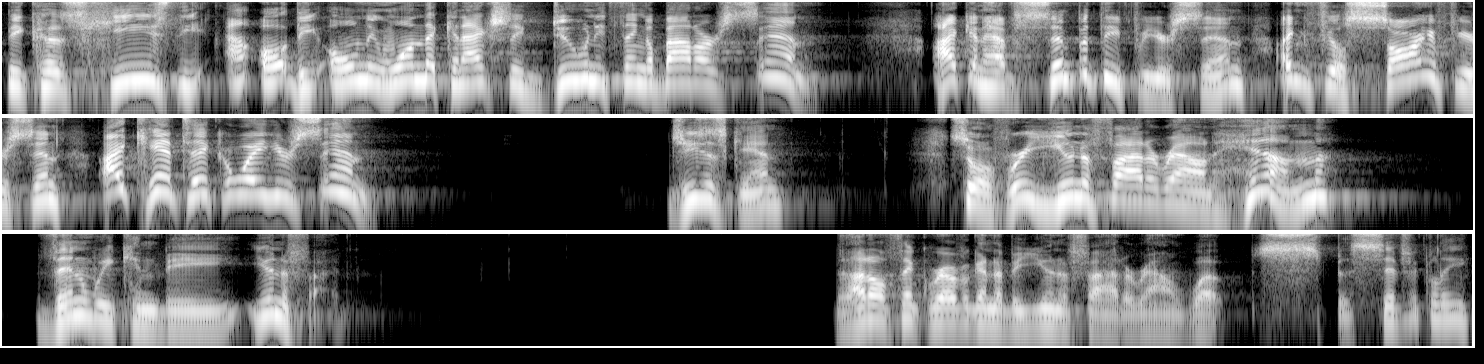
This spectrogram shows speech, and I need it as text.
because he's the, oh, the only one that can actually do anything about our sin. I can have sympathy for your sin, I can feel sorry for your sin. I can't take away your sin. Jesus can. So if we're unified around Him, then we can be unified. But I don't think we're ever going to be unified around what specifically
